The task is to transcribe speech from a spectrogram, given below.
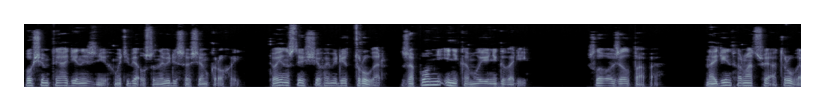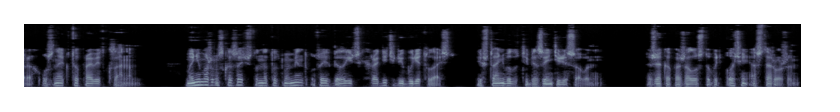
В общем, ты один из них, мы тебя установили совсем крохой. Твоя настоящая фамилия Тругар. Запомни и никому ее не говори. Слово взял папа. Найди информацию о Тругарах, узнай, кто правит кланом. Мы не можем сказать, что на тот момент у твоих биологических родителей будет власть, и что они будут тебе заинтересованы. Жека, пожалуйста, будь очень осторожен.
